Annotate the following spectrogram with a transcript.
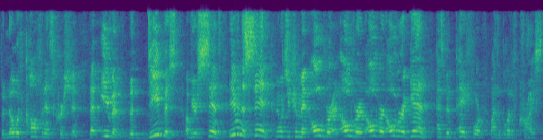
But know with confidence, Christian, that even the deepest of your sins, even the sin in which you commit over and over and over and over again, has been paid for by the blood of Christ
